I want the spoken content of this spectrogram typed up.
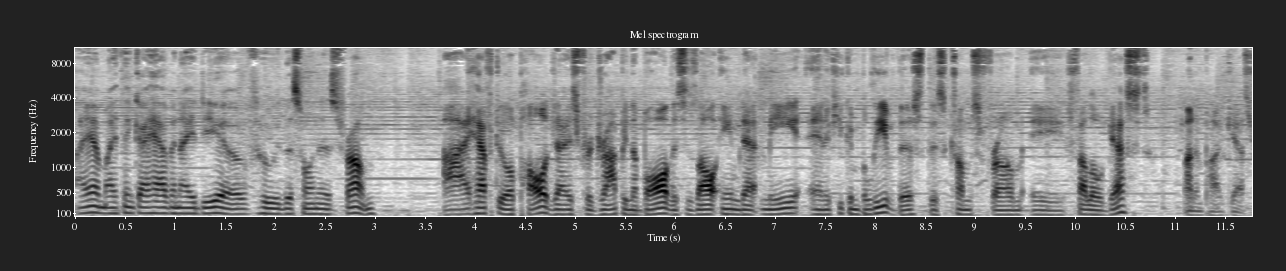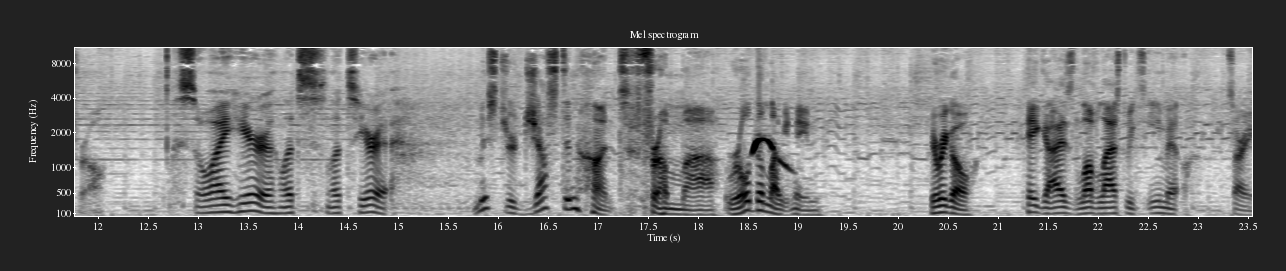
I am. I think I have an idea of who this one is from. I have to apologize for dropping the ball. This is all aimed at me, and if you can believe this, this comes from a fellow guest on a podcast for all. So I hear. Let's let's hear it. Mr. Justin Hunt from uh, Road the Lightning. Here we go. Hey guys, love last week's email. Sorry.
